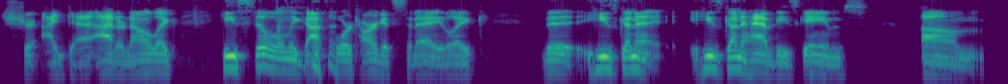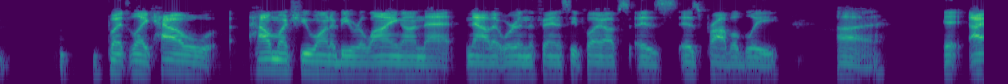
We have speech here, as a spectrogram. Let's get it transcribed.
sure, I get. I don't know. Like he's still only got four targets today. Like the he's gonna he's gonna have these games. Um, but like how how much you want to be relying on that now that we're in the fantasy playoffs is is probably uh it, I,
